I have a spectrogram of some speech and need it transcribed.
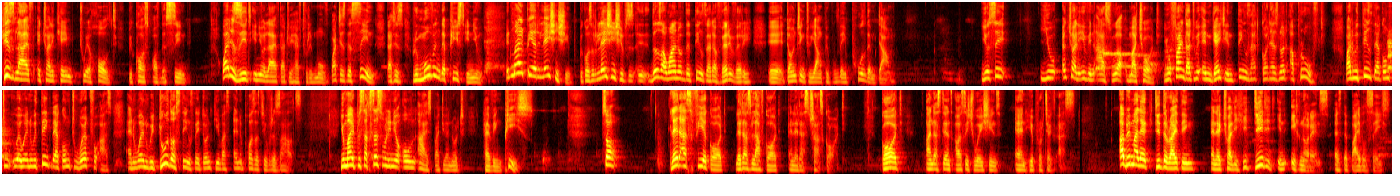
His life actually came to a halt because of the sin. What is it in your life that you have to remove? What is the sin that is removing the peace in you? It might be a relationship because relationships, those are one of the things that are very, very uh, daunting to young people. They pull them down. You see, you actually, even us who are matured, you find that we engage in things that God has not approved. But we think they are going to, when we think they are going to work for us, and when we do those things, they don't give us any positive results. You might be successful in your own eyes, but you are not having peace. So let us fear God, let us love God, and let us trust God. God understands our situations and He protects us. Abimelech did the right thing And actually, he did it in ignorance, as the Bible says.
